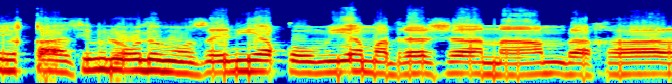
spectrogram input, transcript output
এই কাসিমুল মাদ্রাসা নাম রাখার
